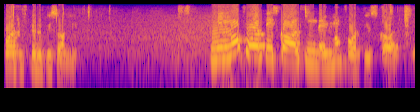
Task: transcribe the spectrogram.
four fifty rupees only minimum four తీసుకోవాల్సిందే. మినిమం ఫోర్ తీసుకోవాలండి.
